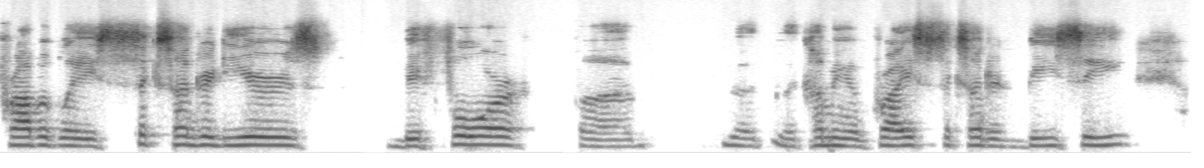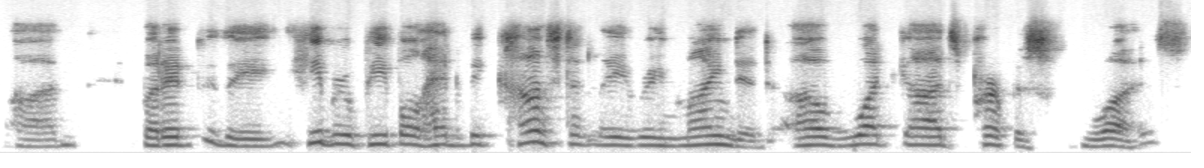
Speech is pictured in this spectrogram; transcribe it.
probably 600 years before uh, the, the, coming of Christ, 600 BC. Uh, but it, the Hebrew people had to be constantly reminded of what God's purpose was.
